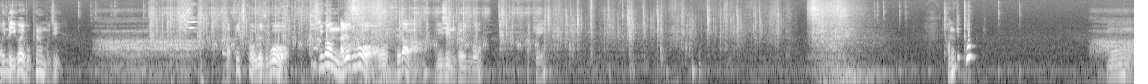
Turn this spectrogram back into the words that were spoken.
어 근데 이거의 목표는 뭐지? 자 크리티컬 올려주고 수리검 날려주고 오 대단하다. 인신 배워주고. 오케이. 전기톱? 오.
